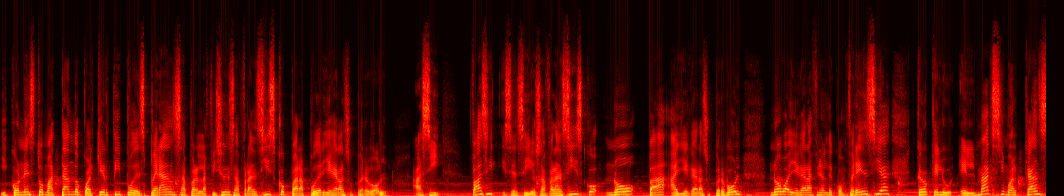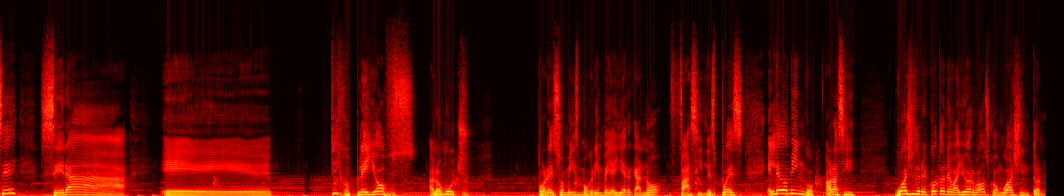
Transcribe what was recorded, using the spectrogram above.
y con esto matando cualquier tipo de esperanza para la afición de San Francisco para poder llegar al Super Bowl. Así, fácil y sencillo. San Francisco no va a llegar a Super Bowl, no va a llegar a final de conferencia. Creo que el, máximo alcance será. Eh, dijo, playoffs, a lo mucho. Por eso mismo Green Bay ayer ganó fácil. Después, el día domingo, ahora sí, Washington en contra de Nueva York. Vamos con Washington.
